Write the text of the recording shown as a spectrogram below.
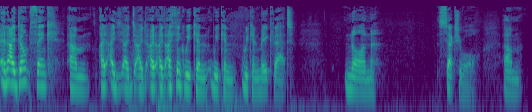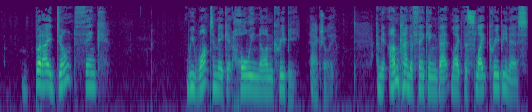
and I don't think. Um, I, I, I, I, I think we can we can we can make that non sexual, um, but I don't think we want to make it wholly non creepy. Actually, I mean, I'm kind of thinking that like the slight creepiness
